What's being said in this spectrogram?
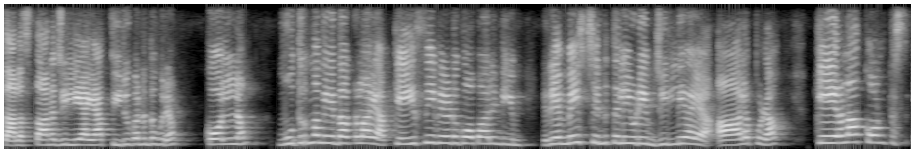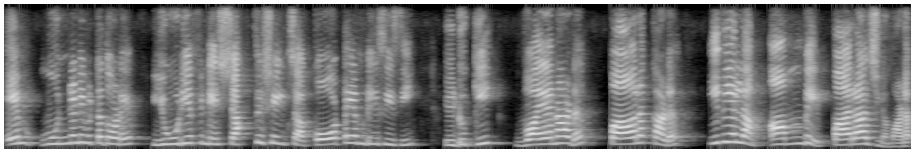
തലസ്ഥാന ജില്ലയായ തിരുവനന്തപുരം കൊല്ലം മുതിർന്ന നേതാക്കളായ കെ സി വേണുഗോപാലിന്റെയും രമേശ് ചെന്നിത്തലയുടെയും ജില്ലയായ ആലപ്പുഴ കേരള കോൺഗ്രസ് എം മുന്നണി വിട്ടതോടെ യു ഡി എഫിന്റെ ശക്തി ക്ഷയിച്ച Kottayam D C C Idukki Wayanad Palakkad ഇവയെല്ലാം അമ്പെ പരാജയമാണ്.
